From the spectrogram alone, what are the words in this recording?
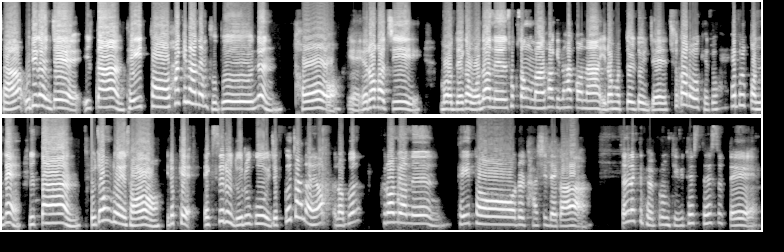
자, 우리가 이제 일단 데이터 확인하는 부분은 더 예, 여러 가지 뭐 내가 원하는 속성만 확인하거나 이런 것들도 이제 추가로 계속 해볼 건데 일단 이 정도에서 이렇게 X를 누르고 이제 끄잖아요, 여러분. 그러면은 데이터를 다시 내가 셀렉트 별프롬 DB 테스트 했을 때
